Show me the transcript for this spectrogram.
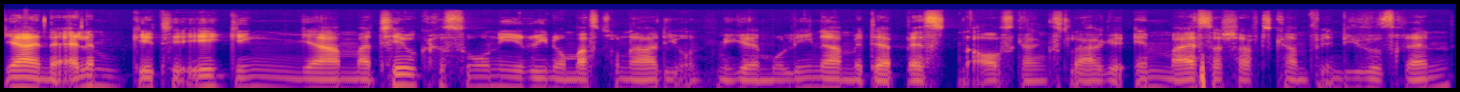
Ja, in der LMGTE gingen ja Matteo Cressoni, Rino Mastronardi und Miguel Molina mit der besten Ausgangslage im Meisterschaftskampf in dieses Rennen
